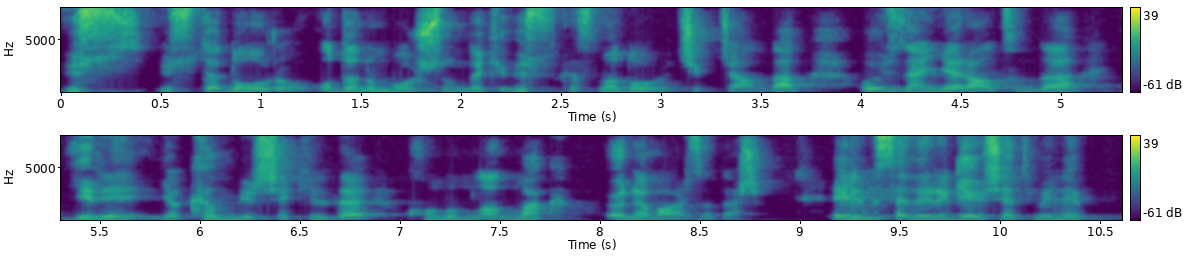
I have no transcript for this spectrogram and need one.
üst üste doğru odanın boşluğundaki üst kısma doğru çıkacağından o yüzden yer altında yeri yakın bir şekilde konumlanmak önem arz eder. Elbiseleri gevşetmeli,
